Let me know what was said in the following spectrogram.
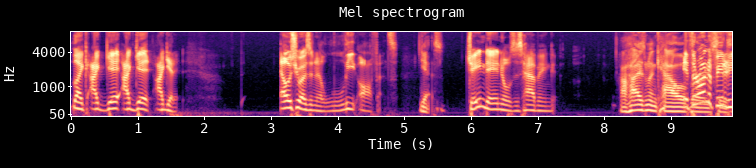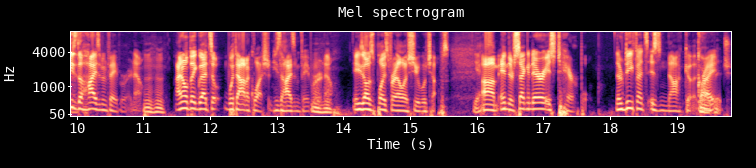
like I get I get I get it. LSU has an elite offense. Yes. Jayden Daniels is having A Heisman cow. if they're undefeated, season. he's the Heisman favorite right now. I don't think that's a, without a question. He's the Heisman favorite right now. He also plays for LSU, which helps. Yes. Um, and their secondary is terrible. Their defense is not good. Right? garbage.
